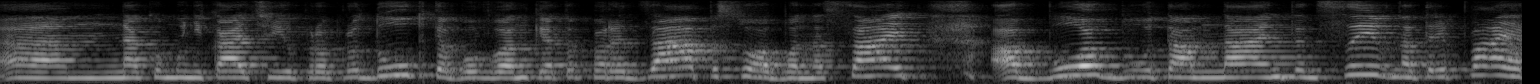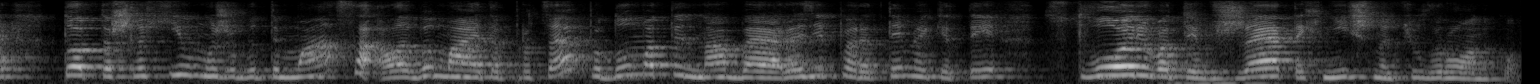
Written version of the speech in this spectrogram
ем, на комунікацію про продукт, або в анкету перед запису, або на сайт, або там на інтенсив, на трипвайр. Тобто шляхів може бути маса, але ви маєте про це подумати на березі перед тим, як іти створювати вже технічно цю воронку.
